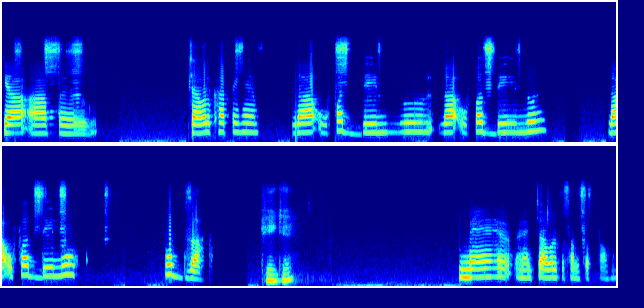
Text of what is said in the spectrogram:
کیا آپ چاول کھاتے ہیں؟ لا افضل لا افضل لا خبز ٹھیک ہے۔ میں چاول پسند کرتا ہوں۔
